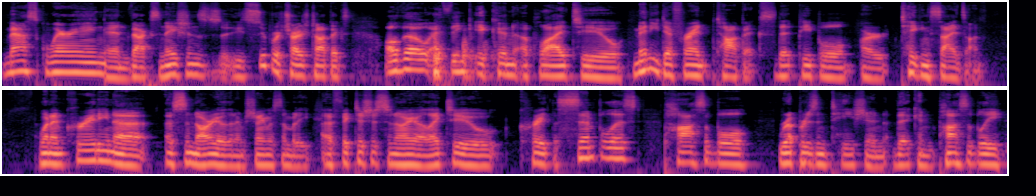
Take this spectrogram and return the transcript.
mask wearing and vaccinations, these supercharged topics. Although I think it can apply to many different topics that people are taking sides on. When I'm creating a, a scenario that I'm sharing with somebody, a fictitious scenario, I like to create the simplest possible representation that can possibly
